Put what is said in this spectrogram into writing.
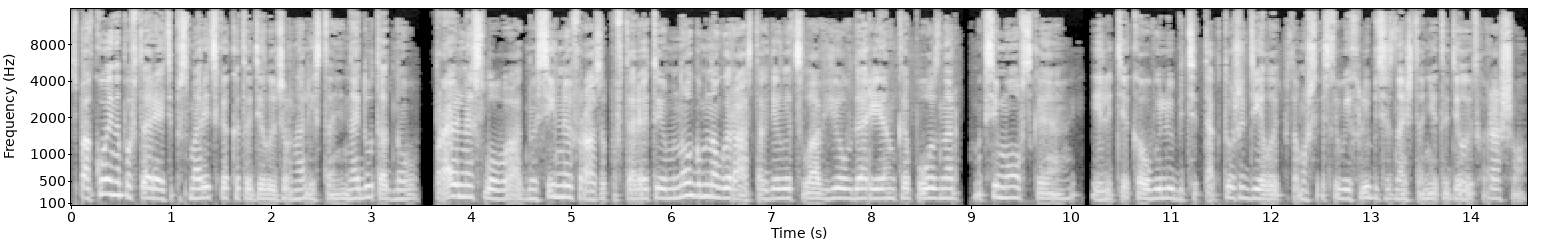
Спокойно повторяйте, посмотрите, как это делают журналисты. Они найдут одно правильное слово, одну сильную фразу, повторяют ее много-много раз. Так делает Соловьев, Доренко, Познер, Максимовская или те, кого вы любите, так тоже делают, потому что если вы их любите, значит, они это делают хорошо.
